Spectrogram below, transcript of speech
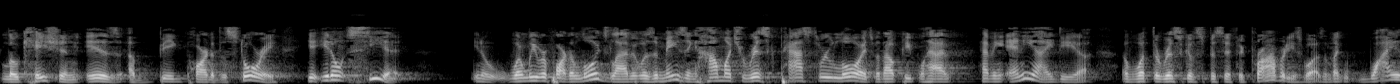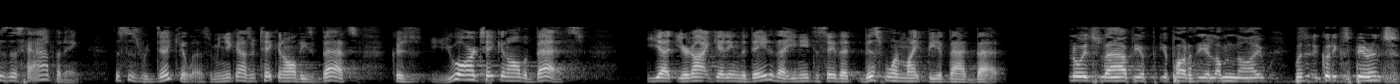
location is a big part of the story. Yet you don't see it. You know, when we were part of Lloyd's lab, it was amazing how much risk passed through Lloyd's without people have, having any idea of what the risk of specific properties was. I'm like, why is this happening? This is ridiculous. I mean, you guys are taking all these bets because you are taking all the bets yet you're not getting the data that you need to say that this one might be a bad bet. Lloyd's Lab, you're, you're part of the alumni. Was it a good experience?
